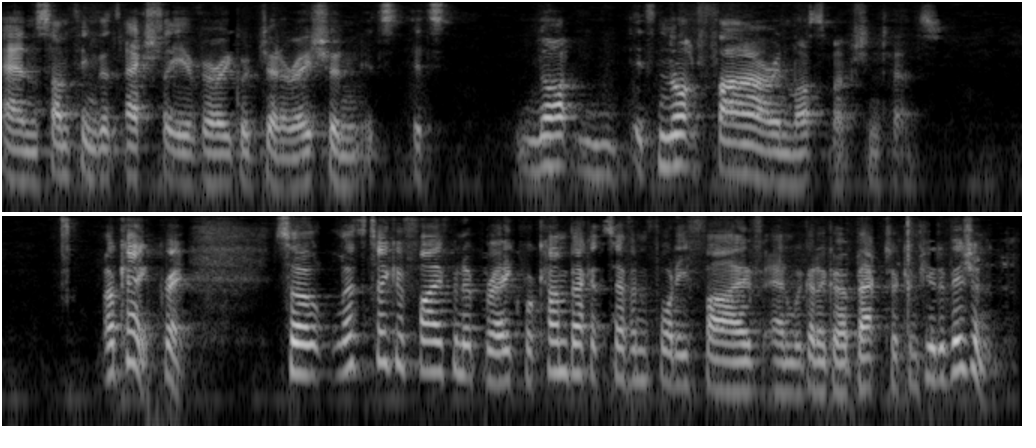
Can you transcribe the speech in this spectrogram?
and something that's actually a very good generation, it's, it's, not, it's not far in loss function terms. Okay, great. So let's take a five minute break. We'll come back at 7.45 and we're going to go back to computer vision.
